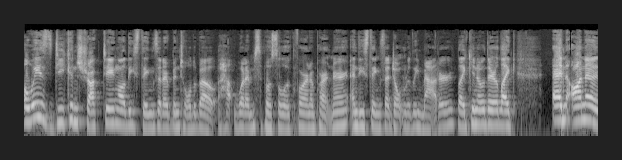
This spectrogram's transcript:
always deconstructing all these things that I've been told about how, what I'm supposed to look for in a partner and these things that don't really matter. Like, you know, they're like, and on a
